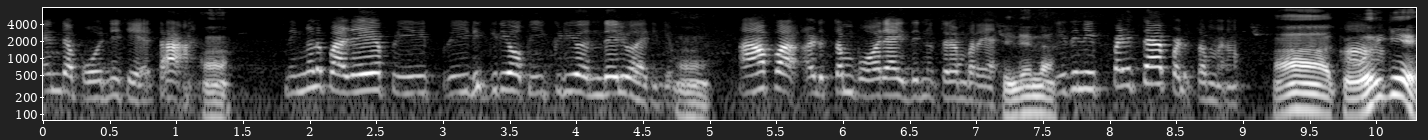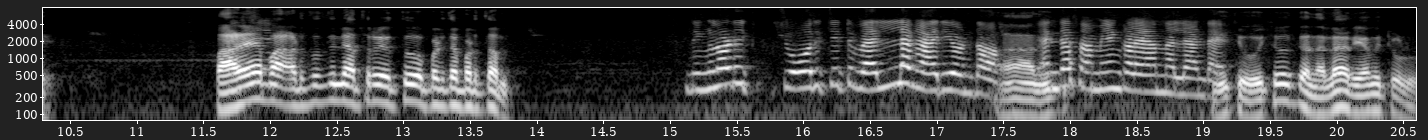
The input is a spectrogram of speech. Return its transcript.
എന്റെ പൊന്ന് ചേട്ടാ ആ. നിങ്ങൾ പഴയ പ്രീ പ്രീ ഡിഗ്രിയോ പീക്കിഡിയോ എന്തേലും ആയിരിക്കും. ആ. അടുത്തം പഠിത്തം പോരാ ഇതിന് ഉത്തരം പറയാ ഇതിന് ഇപ്പോഴത്തെ പഠിത്തം വേണം. ആ ചോദിക്കേ. പഴയ പഠിത്തത്തിന്റെ അത്ര എത്തുമോ ഇപ്പോഴത്തെ പഠിത്തം. നിങ്ങളോട് ചോദിച്ചിട്ട് വല്ല കാര്യമുണ്ടോ? എന്റെ സമയം കളയാന്നല്ലാണ്ട്. ചോദിച്ചു നോക്കുക നല്ല അറിയാൻ പറ്റുള്ളൂ.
